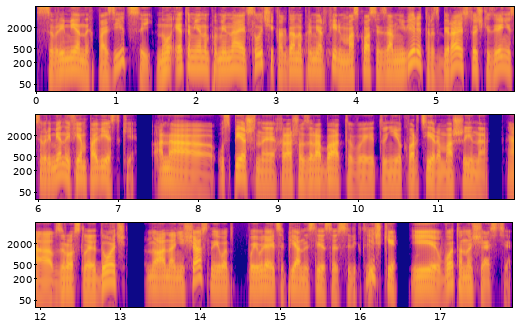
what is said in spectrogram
современных позиций, но это мне напоминает случай, когда, например, фильм «Москва слезам не верит» разбирает с точки зрения современной фемповестки. Она успешная, хорошо зарабатывает, у нее квартира, машина, а, взрослая дочь, но она несчастная, и вот появляется пьяный следствие с электрички, и вот оно счастье.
